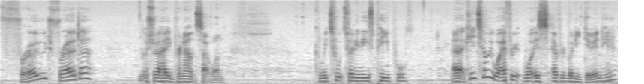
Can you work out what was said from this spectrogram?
Frode, Froda? Not sure how you pronounce that one. Can we talk to any of these people? Uh, can you tell me what every what is everybody doing here?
